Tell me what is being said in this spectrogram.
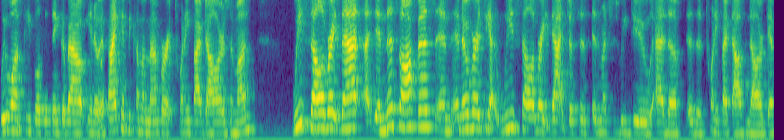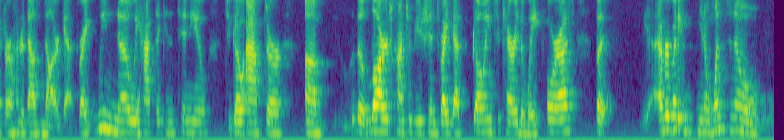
We want people to think about you know if i can become a member at $25 a month we celebrate that in this office and, and over at we celebrate that just as, as much as we do as a as a $25,000 gift or a $100,000 gift, right? We know we have to continue to go after um, the large contributions, right? That's going to carry the weight for us. But everybody, you know, wants to know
